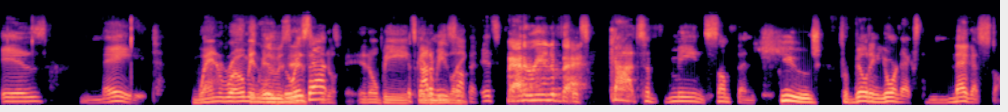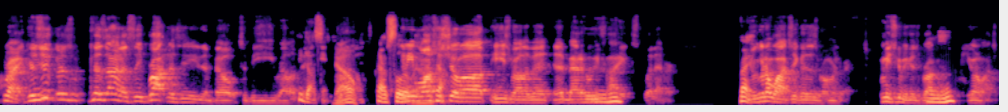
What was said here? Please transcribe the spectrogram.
is made. When Roman who loses, is that? It'll, it'll be. It's got to it'll be mean like- something. It's battery in the back. It's got to mean something huge for building your next megastar. Right, because you because honestly, Brock doesn't need a belt to be relevant. He doesn't. No. When Absolutely. he wants Yeah. to show up, he's relevant. It doesn't matter who he Mhm. fights, whatever. Right. You're gonna watch it because it's Roman Reigns. I mean, excuse me, because it's Brock. Mhm. Lesnar. I mean, you're gonna watch it.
